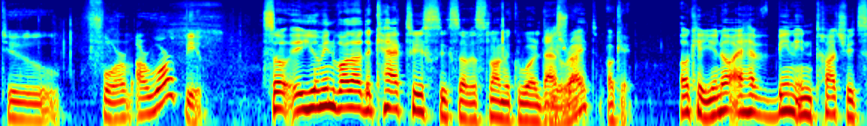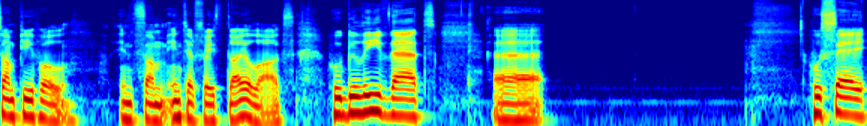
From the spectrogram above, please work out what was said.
to form our worldview? So uh, you mean what are the characteristics of Islamic worldview, That's right. right? Okay. Okay, you know, I have been in touch with some people in some interfaith dialogues who believe that, uh, who say,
